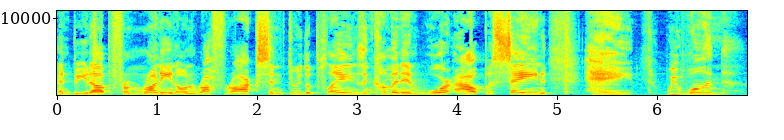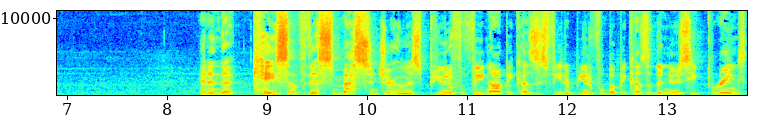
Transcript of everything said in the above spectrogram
and beat up from running on rough rocks and through the plains and coming in wore out, but saying, Hey, we won. And in the case of this messenger who has beautiful feet, not because his feet are beautiful, but because of the news he brings,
